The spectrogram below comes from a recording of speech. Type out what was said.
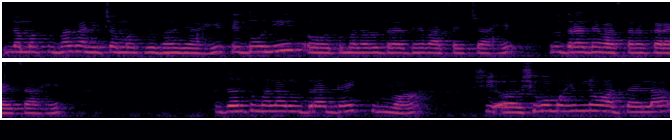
नमक विभाग आणि चमक विभाग हे आहे ते दोन्ही तुम्हाला रुद्राध्याय वाचायचे आहेत. रुद्राध्याय वाचताना करायचं आहे. जर तुम्हाला रुद्राध्याय किंवा शि शिवमोहिमनं वाचायला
